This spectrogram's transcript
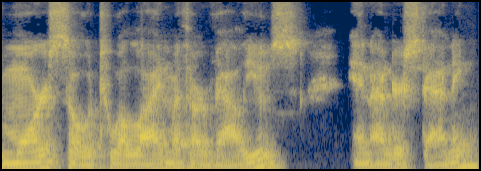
more so to align with our values and understanding.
